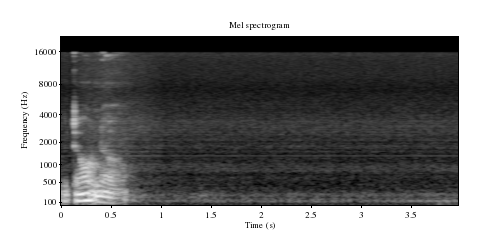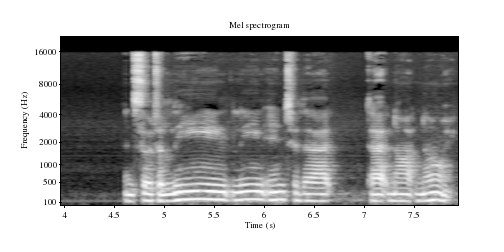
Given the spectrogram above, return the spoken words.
We don't know. And so to lean lean into that that not knowing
